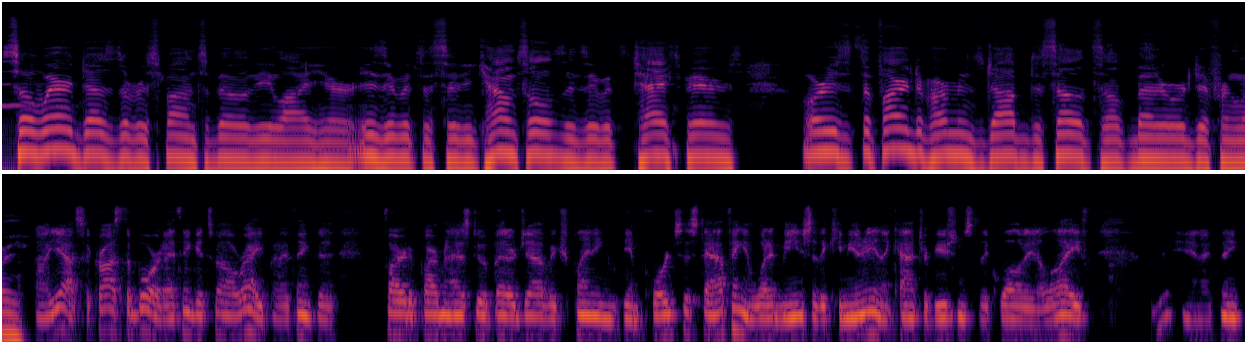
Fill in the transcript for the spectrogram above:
So, where does the responsibility lie here? Is it with the city councils? Is it with taxpayers? Or is it the fire department's job to sell itself better or differently? Uh, yes, across the board. I think it's all right, but I think the fire department has to do a better job of explaining the importance of staffing and what it means to the community and the contributions to the quality of life. And I think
